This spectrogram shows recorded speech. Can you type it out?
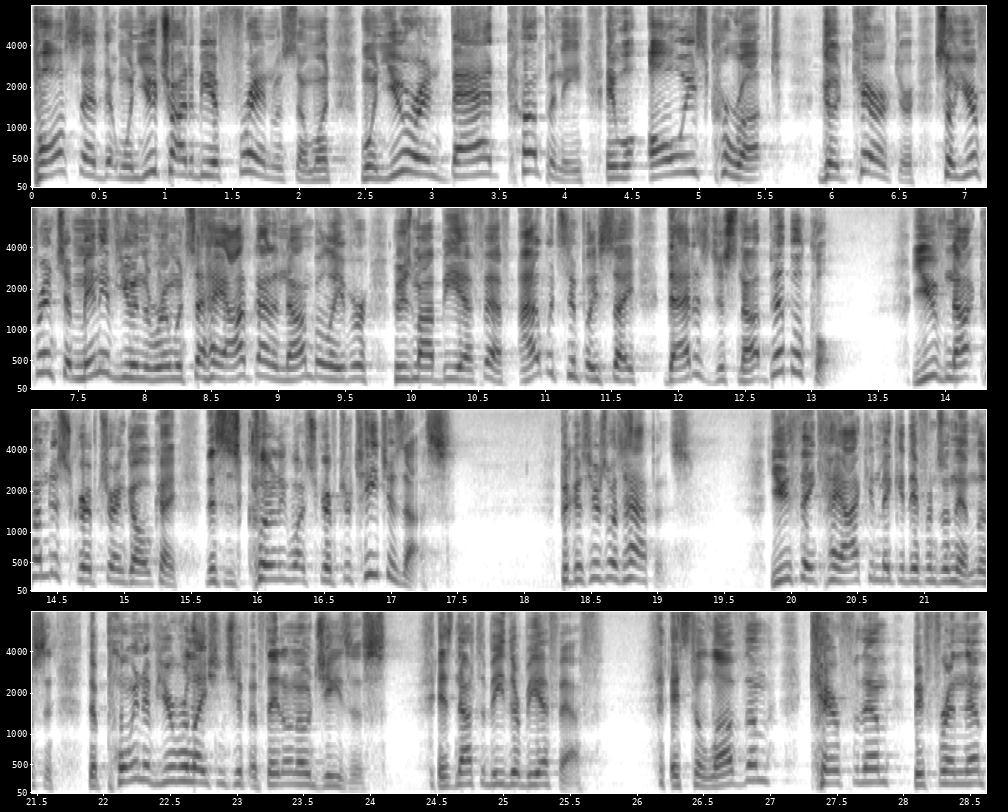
Paul said that when you try to be a friend with someone, when you are in bad company, it will always corrupt good character. So, your friendship, many of you in the room would say, Hey, I've got a non believer who's my BFF. I would simply say, That is just not biblical. You've not come to Scripture and go, Okay, this is clearly what Scripture teaches us. Because here's what happens you think, hey, I can make a difference on them. Listen, the point of your relationship, if they don't know Jesus, is not to be their BFF. It's to love them, care for them, befriend them,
